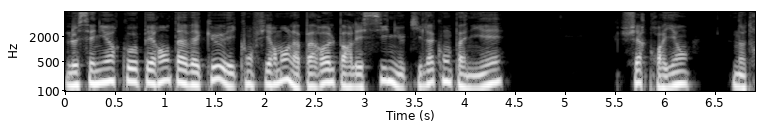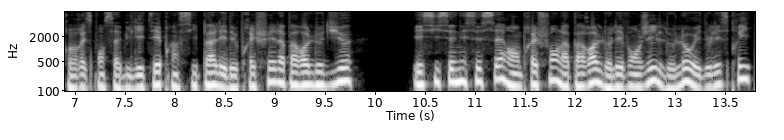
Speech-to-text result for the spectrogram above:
le Seigneur coopérant avec eux et confirmant la parole par les signes qui l'accompagnaient. Chers croyants, notre responsabilité principale est de prêcher la parole de Dieu, et si c'est nécessaire en prêchant la parole de l'Évangile de l'eau et de l'Esprit,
